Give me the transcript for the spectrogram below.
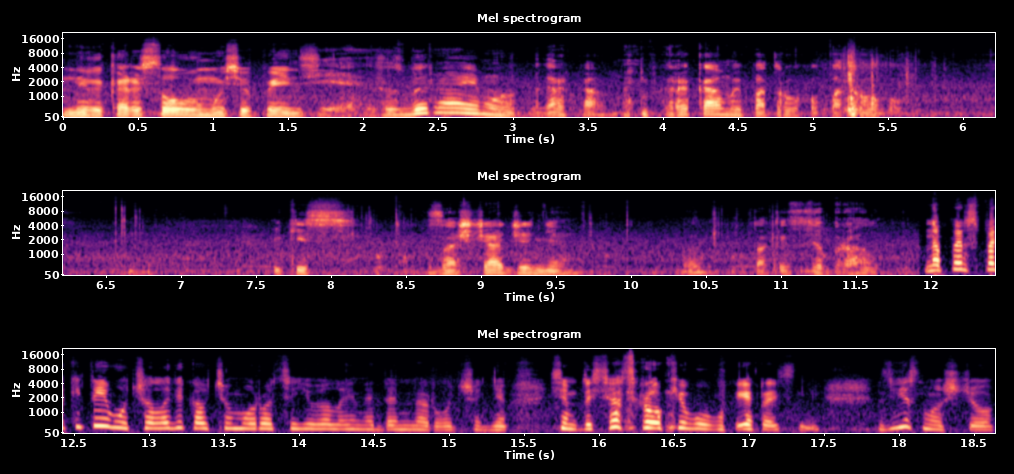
не використовуємо всю пенсію. Збираємо роками, роками потроху, потроху. Якісь защадження. Ну, так і зібрали. На перспективу чоловіка в цьому році ювілейний день народження, 70 років у вересні. Звісно, що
